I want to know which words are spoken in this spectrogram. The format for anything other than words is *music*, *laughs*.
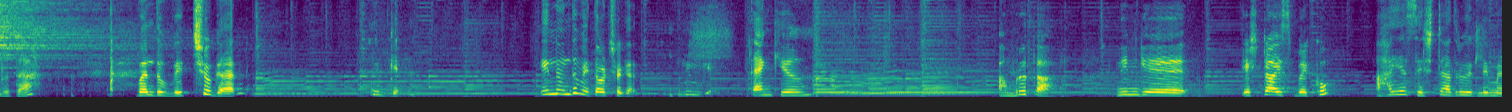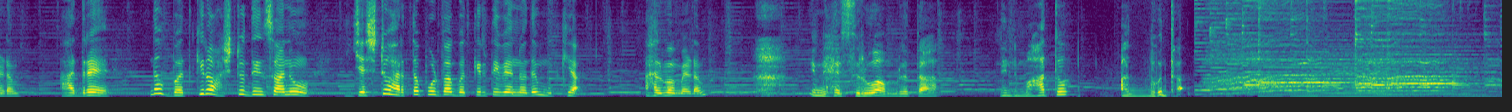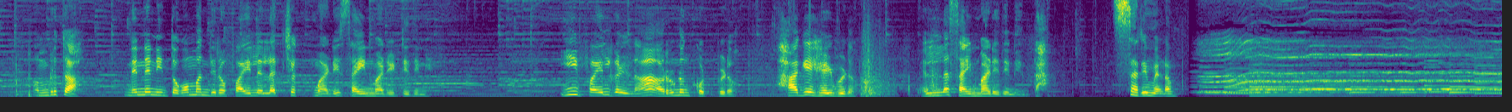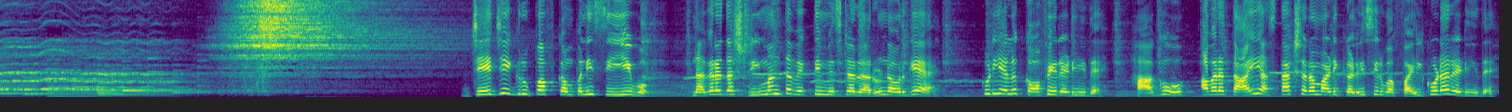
ಅಮೃತ. ಒಂದು ವಿತ್ ಶುಗರ್ ನಿಮಗೆ. ಇನ್ನೊಂದು ವಿತೌಟ್ ಶುಗರ್ ನಿಮಗೆ. ಥ್ಯಾಂಕ್ ಯು ಅಮೃತ ನಿಮಗೆ ಎಷ್ಟು ಐಸ್ ಬೇಕು? ಆಯಸ್ ಎಷ್ಟಾದರೂ ಇರಲಿ ಮೇಡಮ್. ಆದರೆ ನಾವು ಬದುಕಿರೋ ಅಷ್ಟು ದಿವಸನೂ ಎಷ್ಟು ಅರ್ಥಪೂರ್ಣವಾಗಿ ಬದುಕಿರ್ತೀವಿ ಅನ್ನೋದೇ ಮುಖ್ಯ. ಅಲ್ವಾ ಮೇಡಮ್? ನಿನ್ನ ಹೆಸರು ಅಮೃತ ನಿನ್ನ ಮಾತು ಅದ್ಭುತ. ಅಮೃತ, ನಿನ್ನೆ ನೀನು ತೊಗೊಂಬಂದಿರೋ ಫೈಲೆಲ್ಲ ಚೆಕ್ ಮಾಡಿ ಸೈನ್ ಮಾಡಿಟ್ಟಿದ್ದೀನಿ. ಈ ಫೈಲ್ಗಳನ್ನ ಅರುಣಂಗೆ ಕೊಟ್ಬಿಡು. ಹಾಗೆ ಹೇಳಿಬಿಡು. ಎಲ್ಲ ಸೈನ್ ಮಾಡಿದ್ದೀನಿ ಅಂತ. ಸರಿ madam J G group of company CEO ನಗರದ ಶ್ರೀಮಂತ ವ್ಯಕ್ತಿ ಮಿಸ್ಟರ್ ಅರುಣ್ ಅವ್ರಿಗೆ ಕುಡಿಯಲು ಕಾಫಿ ರೆಡಿ ಇದೆ. ಹಾಗೂ ಅವರ ತಾಯಿ ಹಸ್ತಾಕ್ಷರ ಮಾಡಿ ಕಳುಹಿಸಿರುವ ಫೈಲ್ ಕೂಡ ರೆಡಿ ಇದೆ.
